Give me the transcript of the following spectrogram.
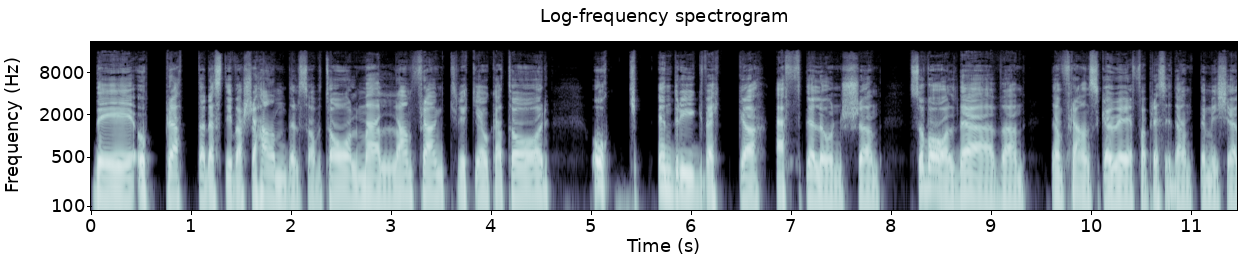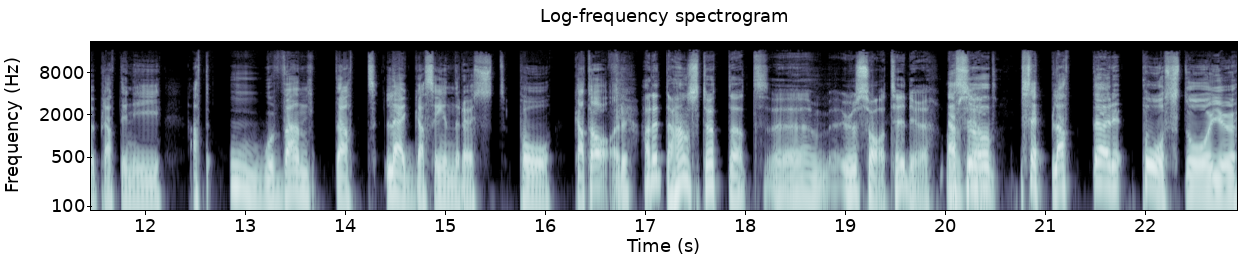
Det upprättades diverse handelsavtal mellan Frankrike och Qatar och en dryg vecka efter lunchen så valde även den franska Uefa-presidenten Michel Platini att oväntat lägga sin röst på Qatar. Hade inte han stöttat eh, USA tidigare? Alltså, Sepp Blatter påstår ju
